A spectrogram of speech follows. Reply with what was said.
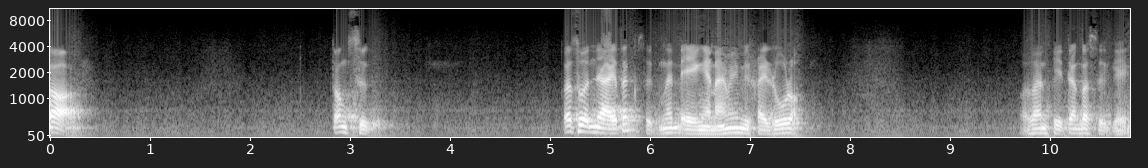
ก็ ต้องศึก ก็ส่วนใหญ่ต้องศึกนั่นเองนะไม่มีใครรู้หรอกพอท่านผิดท่านก็ศึกเอง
